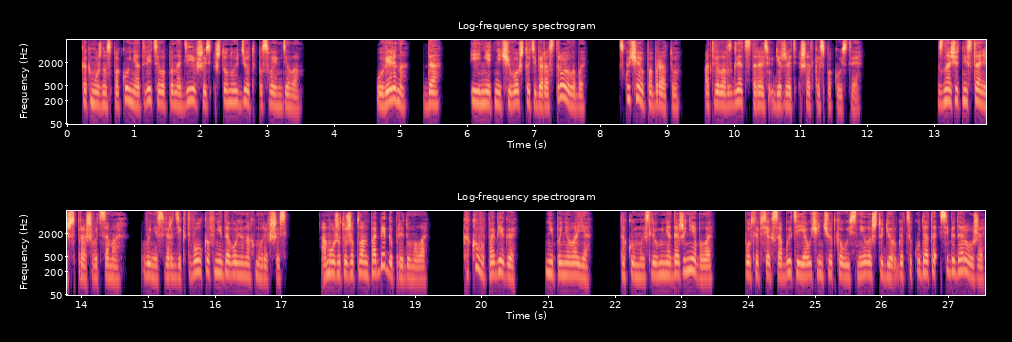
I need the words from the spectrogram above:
— как можно спокойнее ответила, понадеявшись, что он уйдет по своим делам. «Уверена? Да. И нет ничего, что тебя расстроило бы. Скучаю по брату», — отвела взгляд, стараясь удержать шаткое спокойствие. «Значит, не станешь спрашивать сама», — вынес вердикт Волков, недовольно нахмурившись. «А может, уже план побега придумала?» «Какого побега?» — не поняла я. Такой мысли у меня даже не было. После всех событий я очень четко уяснила, что дергаться куда-то себе дороже.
